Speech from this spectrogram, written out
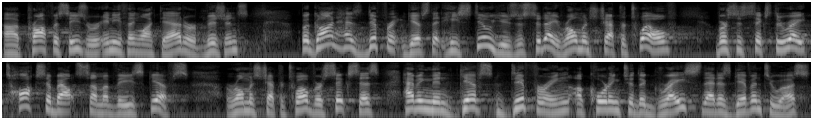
uh, prophecies or anything like that or visions. But God has different gifts that He still uses today. Romans chapter 12, verses 6 through 8, talks about some of these gifts. Romans chapter 12, verse 6 says, Having then gifts differing according to the grace that is given to us,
